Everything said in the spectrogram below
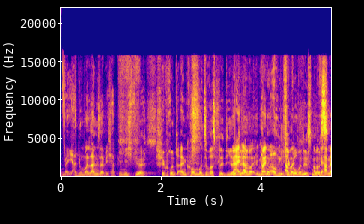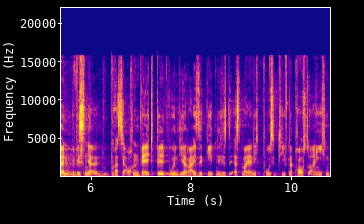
Naja, nur mal langsam. Ich habe hier nicht für, für Grundeinkommen und sowas plädiert. Nein, ja. aber ich meine, auch nicht für aber, Kommunismus. Aber wir haben ja, wir wissen ja, du, du, hast ja auch ein Weltbild, wohin die Reise geht. Und das ist erstmal ja nicht positiv. Da brauchst du eigentlich einen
